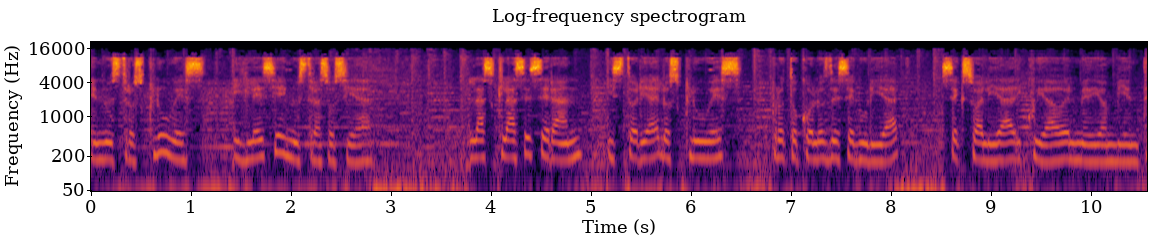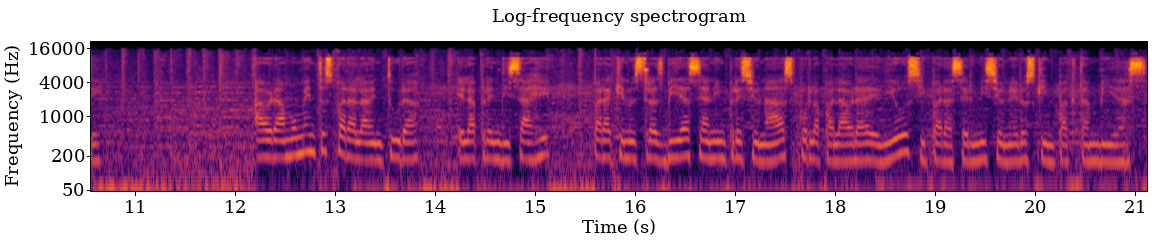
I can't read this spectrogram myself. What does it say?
en nuestros clubes, iglesia y nuestra sociedad. Las clases serán Historia de los clubes, Protocolos de seguridad, Sexualidad y cuidado del medio ambiente. Habrá momentos para la aventura, el aprendizaje, para que nuestras vidas sean impresionadas por la palabra de Dios y para ser misioneros que impactan vidas.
